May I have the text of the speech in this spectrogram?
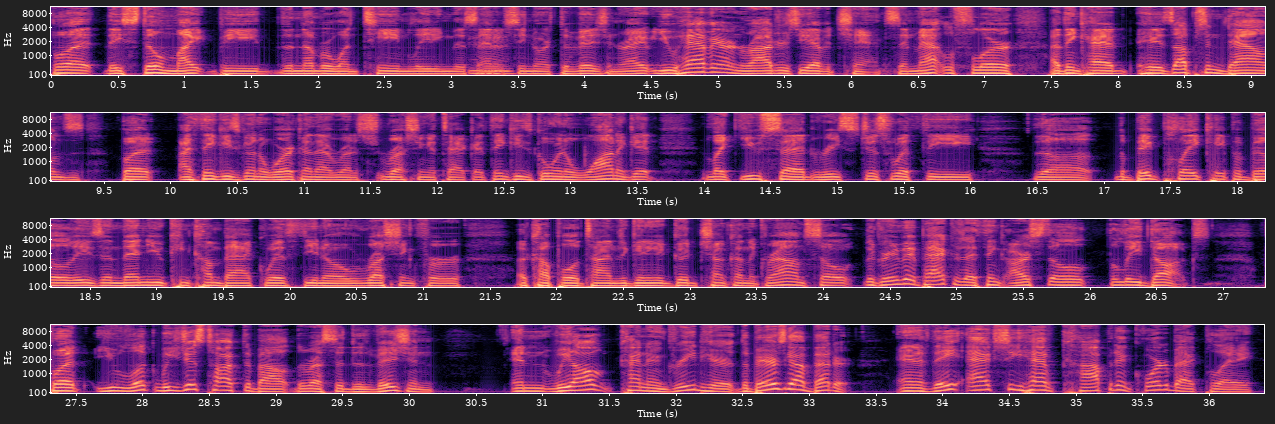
but they still might be the number 1 team leading this mm-hmm. NFC North division, right? You have Aaron Rodgers, you have a chance. And Matt LaFleur I think had his ups and downs, but I think he's going to work on that rush, rushing attack. I think he's going to want to get like you said, Reese, just with the the the big play capabilities, and then you can come back with you know rushing for a couple of times and getting a good chunk on the ground. So the Green Bay Packers, I think, are still the lead dogs. But you look, we just talked about the rest of the division, and we all kind of agreed here. The Bears got better, and if they actually have competent quarterback play.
